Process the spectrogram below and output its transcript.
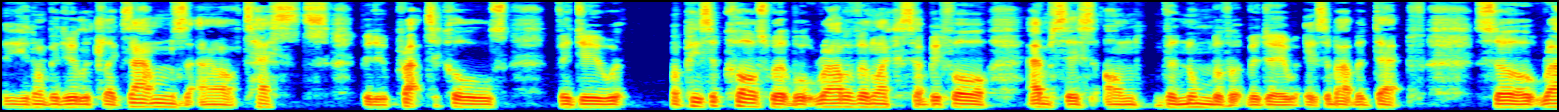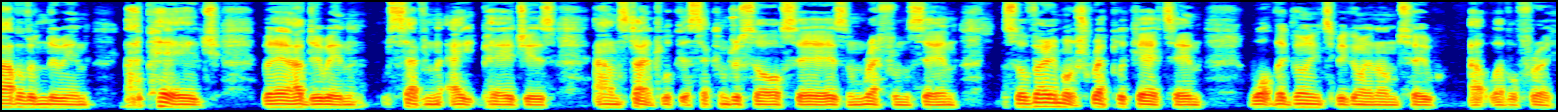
you know, they do little exams, our tests, we do practicals, we do a piece of coursework, but rather than, like I said before, emphasis on the number that we do, it's about the depth. So rather than doing a page, they are doing seven, eight pages and starting to look at secondary sources and referencing. So very much replicating what they're going to be going on to at level three.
